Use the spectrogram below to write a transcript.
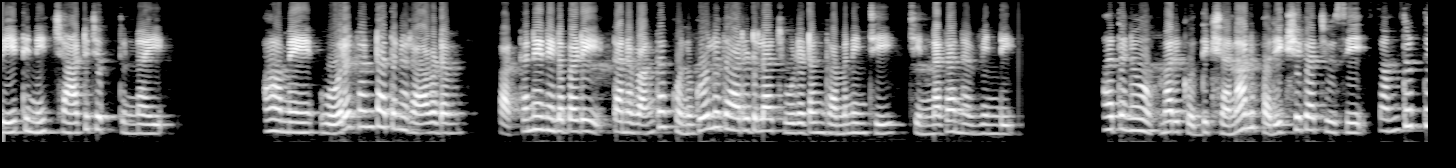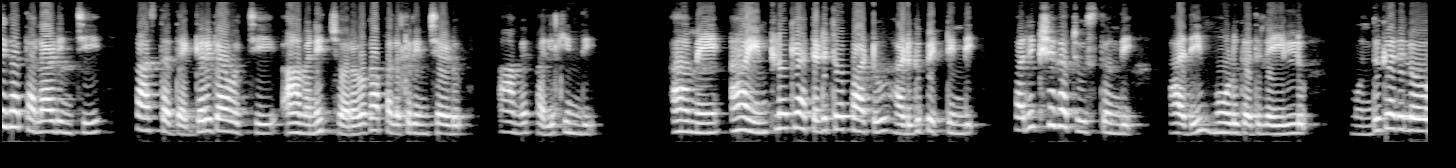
రీతిని చాటి చెప్తున్నాయి. ఆమె ఊరకంట అతను రావడం పక్కనే నిలబడి తన వంక కొనుగోలుదారుడిలా చూడటం గమనించి చిన్నగా నవ్వింది. అతను మరికొద్ది క్షణాలు పరీక్షగా చూసి సంతృప్తిగా తలాడించి కాస్త దగ్గరగా వచ్చి ఆమెని చొరవగా పలకరించాడు. ఆమె పలికింది. ఆమె ఆ ఇంట్లోకి అతడితో పాటు అడుగుపెట్టింది పరీక్షగా చూస్తుంది. అది మూడు గదుల ఇల్లు. ముందు గదిలో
